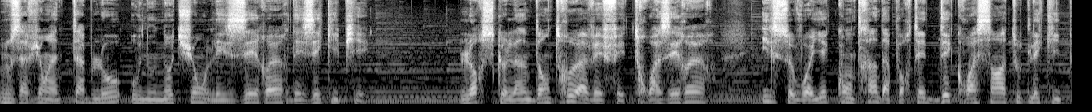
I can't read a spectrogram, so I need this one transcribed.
nous avions un tableau où nous notions les erreurs des équipiers. Lorsque l'un d'entre eux avait fait trois erreurs, il se voyait contraint d'apporter décroissant à toute l'équipe.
